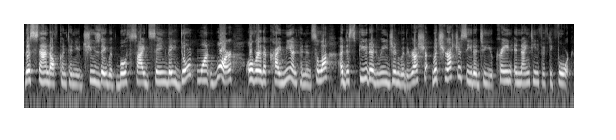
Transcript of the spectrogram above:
This standoff continued Tuesday with both sides saying they don't want war over the Crimean Peninsula, a disputed region with Russia, which Russia ceded to Ukraine in 1954.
